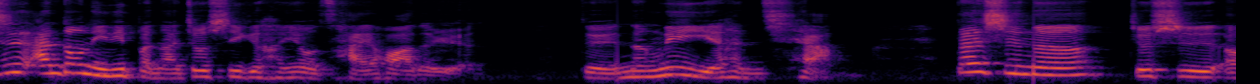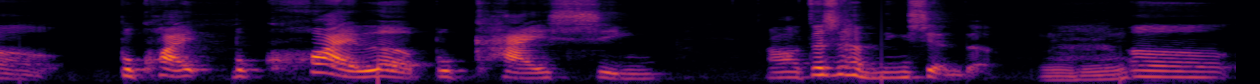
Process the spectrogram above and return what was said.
实安东尼你本来就是一个很有才华的人，对，能力也很强。但是呢，就是呃，不快不快乐不开心，然后这是很明显的。嗯哼，嗯，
